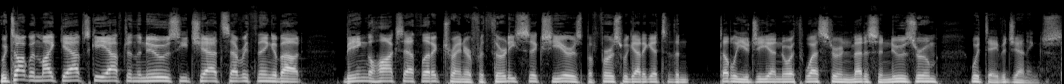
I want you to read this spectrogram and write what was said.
We talk with Mike Gapski after the news. He chats everything about being the Hawks athletic trainer for 36 years. But first, we got to get to the WGN Northwestern Medicine Newsroom with David Jennings.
